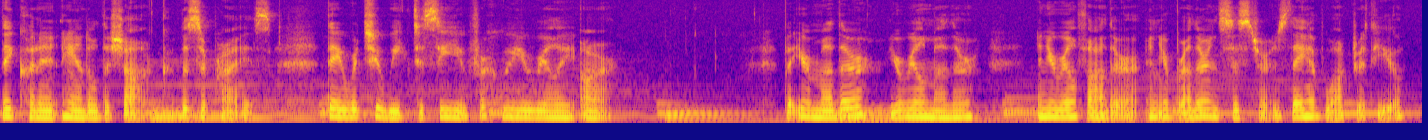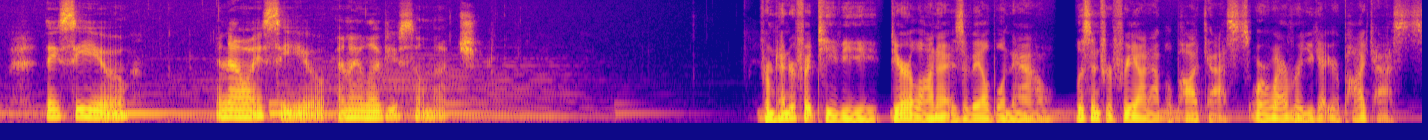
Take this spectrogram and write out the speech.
They couldn't handle the shock, the surprise. They were too weak to see you for who you really are. But your mother, your real mother, and your real father, and your brother and sisters, they have walked with you. They see you, and now I see you, and I love you so much. From Tenderfoot TV, Dear Alana is available now. Listen for free on Apple Podcasts or wherever you get your podcasts.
